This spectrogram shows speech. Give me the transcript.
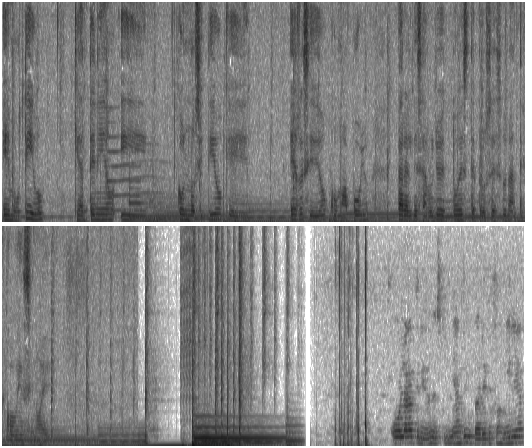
emotivo que han tenido y connoscitivo que he recibido como apoyo para el desarrollo de todo este proceso durante el COVID-19. Hola queridos estudiantes y padres de familia,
